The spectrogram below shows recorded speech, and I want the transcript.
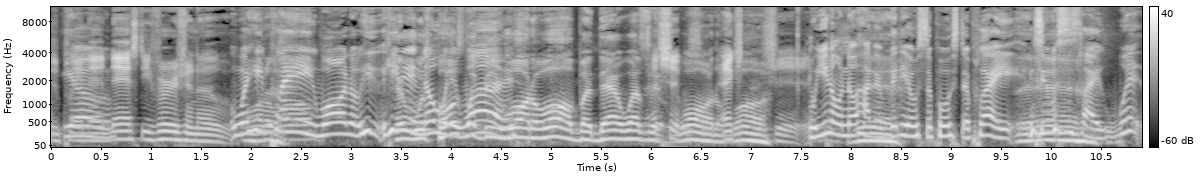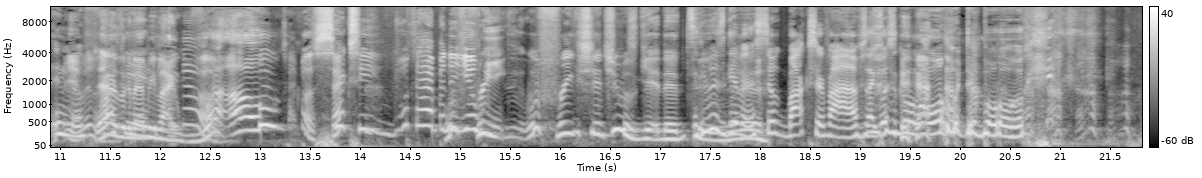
You just Yo. playing that nasty version of When he played Wall. Waldo, he, he It didn't know what it supposed to was. be wall to wall, but that That wasn't shit wall was to extra wall. shit. Well, you don't know how the Yeah. video's supposed to play. It was just like, what in Yeah, the it was- That was looking at me fucking- like, what? Oh, Type of sexy. What's happened to what your freak, week? what freak shit you was getting into? He was giving man? silk boxer vibes. Like, what's going on with the book?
